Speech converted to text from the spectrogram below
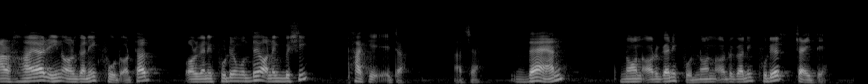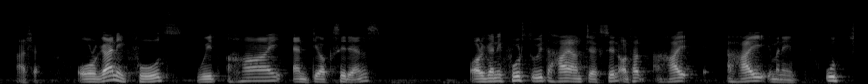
are higher in organic food অর্থাৎ অর্গানিক ফুডের মধ্যে অনেক বেশি থাকে এটা। আচ্ছা then non organic food non organic ফুডের চাইতে। আচ্ছা organic foods with high antioxidants organic foods with high antioxidant অর্থাৎ হাই হাই মানে উচ্চ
